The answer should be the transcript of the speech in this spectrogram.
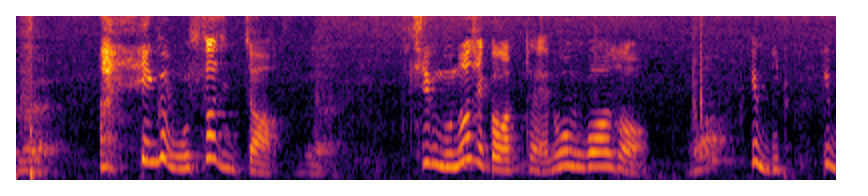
왜? 이거 못 써 진짜. 왜? 집 무너질 것 같아. 너무 무거워서. 어? 이거 무 이거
